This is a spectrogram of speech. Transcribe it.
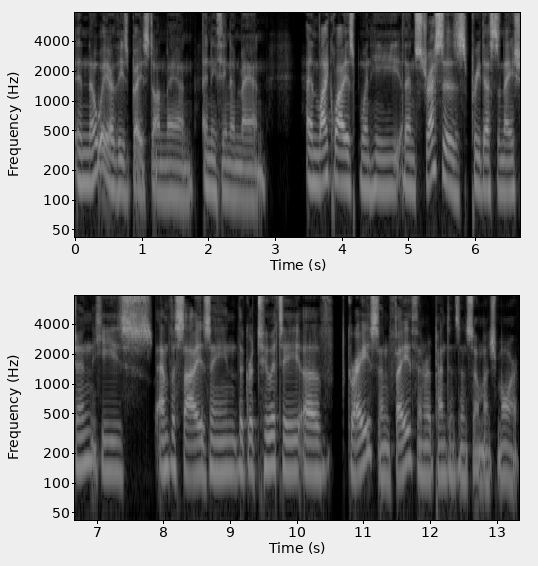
In no way are these based on man, anything in man. And likewise, when he then stresses predestination, he's emphasizing the gratuity of grace and faith and repentance and so much more.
